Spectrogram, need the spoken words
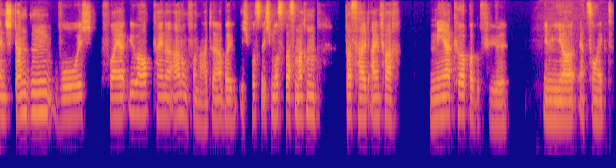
entstanden, wo ich vorher überhaupt keine Ahnung von hatte. Aber ich wusste, ich muss was machen, was halt einfach mehr Körpergefühl in mir erzeugt.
